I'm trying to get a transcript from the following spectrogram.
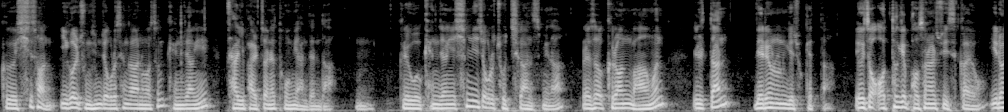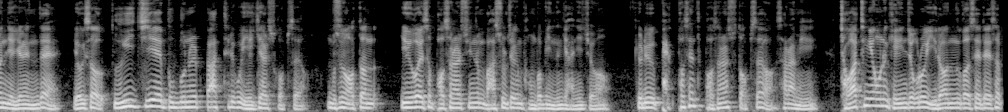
그 시선 이걸 중심적으로 생각하는 것은 굉장히 자기 발전에 도움이 안 된다. 음. 그리고 굉장히 심리적으로 좋지가 않습니다. 그래서 그런 마음은 일단 내려놓는 게 좋겠다. 여기서 어떻게 벗어날 수 있을까요? 이런 얘기를 했는데 여기서 의지의 부분을 빠뜨리고 얘기할 수가 없어요. 무슨 어떤 이거에서 벗어날 수 있는 마술적인 방법이 있는 게 아니죠. 그리고 100% 벗어날 수도 없어요. 사람이. 저 같은 경우는 개인적으로 이런 것에 대해서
